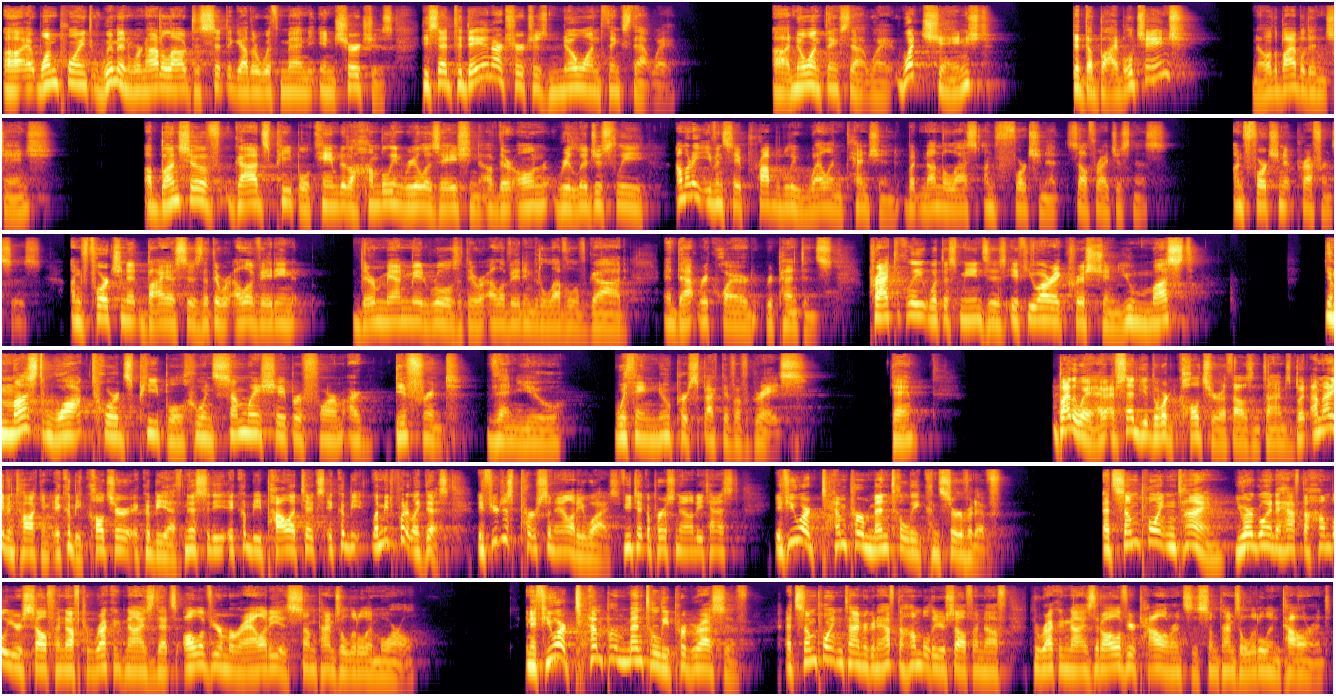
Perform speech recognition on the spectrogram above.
Uh, at one point, women were not allowed to sit together with men in churches. He said, Today in our churches, no one thinks that way. Uh, no one thinks that way. What changed? Did the Bible change? No, the Bible didn't change. A bunch of God's people came to the humbling realization of their own religiously, I'm going to even say probably well intentioned, but nonetheless unfortunate self righteousness unfortunate preferences, unfortunate biases that they were elevating their man made rules, that they were elevating to the level of God, and that required repentance. Practically, what this means is if you are a Christian, you must. You must walk towards people who, in some way, shape, or form, are different than you with a new perspective of grace. Okay? By the way, I've said the word culture a thousand times, but I'm not even talking. It could be culture, it could be ethnicity, it could be politics, it could be, let me put it like this. If you're just personality wise, if you take a personality test, if you are temperamentally conservative, at some point in time, you are going to have to humble yourself enough to recognize that all of your morality is sometimes a little immoral. And if you are temperamentally progressive, at some point in time, you're going to have to humble yourself enough to recognize that all of your tolerance is sometimes a little intolerant.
